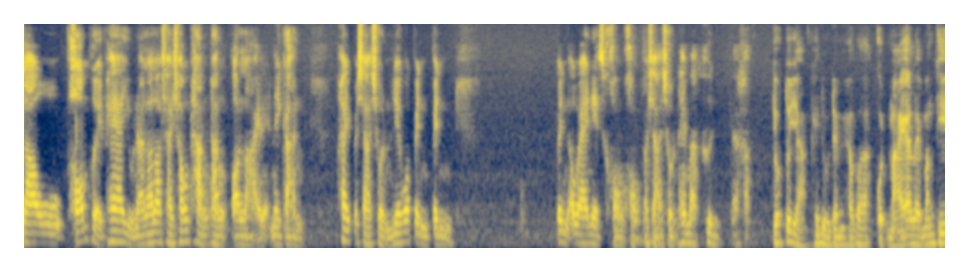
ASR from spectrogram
เราพร้อมเผยแพร่อยู่นะ แล้วเราใช้ช่องทางทางออนไลน์เนี่ยในการให้ประชาชนเรียกว่าเป็นเป็นเป็น awareness ของของประชาชนให้มากขึ้นนะครับ ยกตัวอย่างให้ดูได้ไหมครับว่ากฎหมายอะไรบางที่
